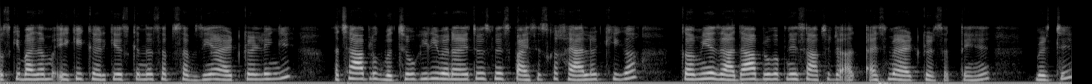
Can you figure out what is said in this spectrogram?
उसके बाद हम एक एक करके उसके अंदर सब सब्ज़ियाँ ऐड कर लेंगे। अच्छा आप लोग बच्चों के लिए बनाए तो इसमें स्पाइसेस का ख्याल रखिएगा। कम या ज़्यादा आप लोग अपने हिसाब से इसमें ऐड कर सकते हैं। मिर्चें,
